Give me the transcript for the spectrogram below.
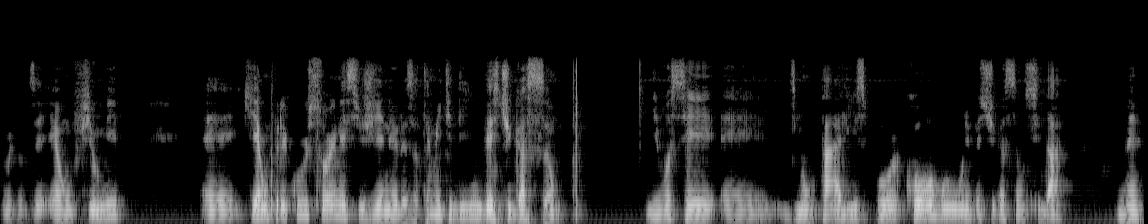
como é, que eu dizer, é um filme é, que é um precursor nesse gênero exatamente de investigação. De você é, desmontar ali, expor como uma investigação se dá. Né?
